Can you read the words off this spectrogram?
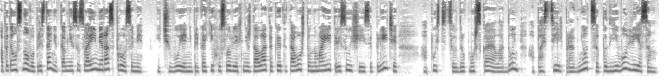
а потом снова пристанет ко мне со своими расспросами. И чего я ни при каких условиях не ждала, так это того, что на мои трясущиеся плечи опустится вдруг мужская ладонь, а постель прогнется под его весом.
